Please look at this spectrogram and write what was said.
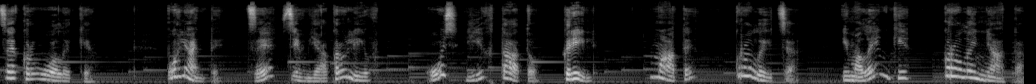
це кролики. Погляньте, це сім'я кролів. Ось їх тато, кріль, мати, кролиця і маленькі кроленята.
